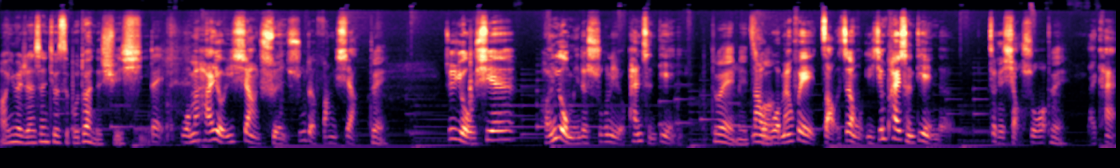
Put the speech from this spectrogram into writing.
啊，因为人生就是不断的学习。对，我们还有一项选书的方向。对，就有些很有名的书呢，有拍成电影。对，没错。那我们会找这种已经拍成电影的这个小说，对，来看。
